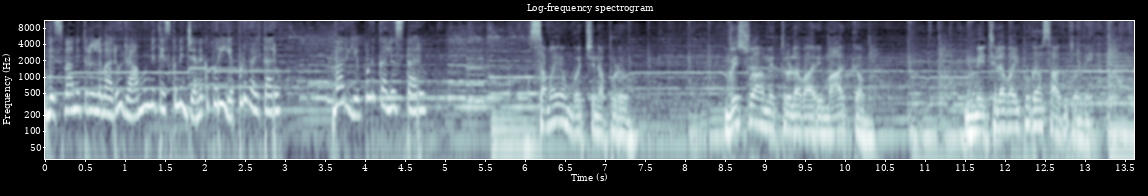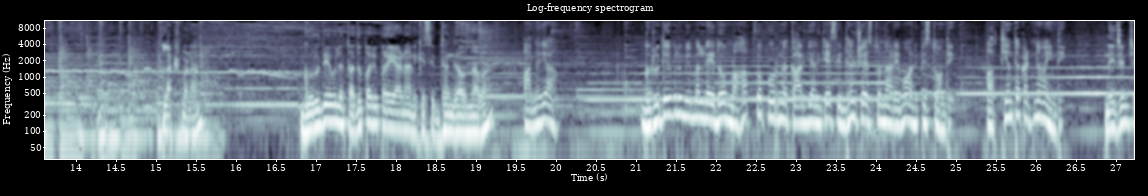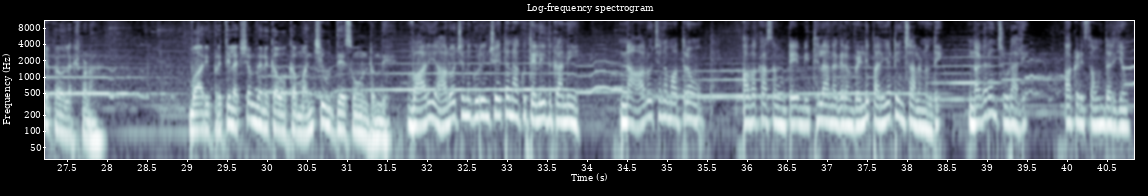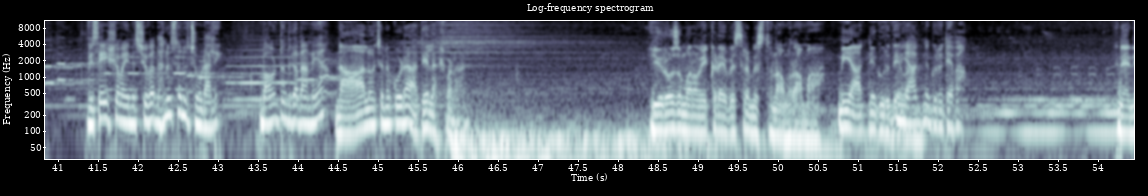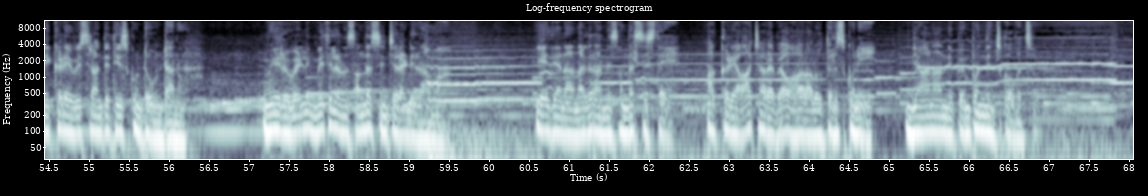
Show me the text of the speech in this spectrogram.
విశ్వామిత్రుల వారు రాముణ్ణి తీసుకుని జనకపురి ఎప్పుడు వెళ్తారు? వారు ఎప్పుడు కలుస్తారు? సమయం వచ్చినప్పుడు విశ్వామిత్రుల వారి మార్గం మిథిల వైపుగా సాగుతుంది. లక్ష్మణ గురుదేవుల తదుపరి ప్రయాణానికి సిద్ధంగా ఉన్నావా? అన్నయ్య గురుదేవులు మిమ్మల్ని ఏదో మహత్వపూర్ణ కార్యానికే సిద్ధం చేస్తున్నారేమో అనిపిస్తోంది. అత్యంత కఠినమైంది. నిజం చెప్పావు లక్ష్మణ. వారి ప్రతి లక్ష్యం వెనుక ఒక మంచి ఉద్దేశం ఉంటుంది. వారి ఆలోచన గురించైతే నాకు తెలియదు కానీ నా ఆలోచన మాత్రం అవకాశం ఉంటే మిథిలా నగరం వెళ్ళి పర్యటించాలనుంది. నగరం చూడాలి. అక్కడి సౌందర్యం విశేషమైన శివధనుసును చూడాలి. బాగుంటుంది కదా అన్నయ్య? నా ఆలోచన కూడా అదే లక్ష్మణ. ఈ రోజు మనం ఇక్కడే విశ్రమిస్తున్నాము రామా. మీ ఆజ్ఞ మీ గురుదేవ ఆజ్ఞ గురుదేవా. నేను ఇక్కడే విశ్రాంతి తీసుకుంటూ ఉంటాను. మీరు వెళ్ళి మిథిలను సందర్శించరండి రామా. ఏదైనా నగరాన్ని సందర్శిస్తే అక్కడి ఆచార వ్యవహారాలు తెలుసుకుని జ్ఞానాన్ని పెంపొందించుకోవచ్చు.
